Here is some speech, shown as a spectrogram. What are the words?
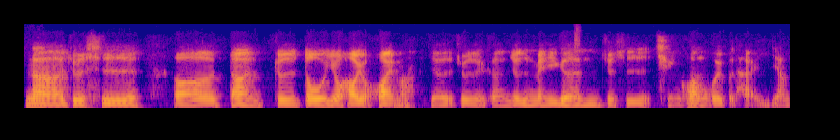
那就是呃，当然就是都有好有坏嘛，就就是可能就是每一个人就是情况会不太一样。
